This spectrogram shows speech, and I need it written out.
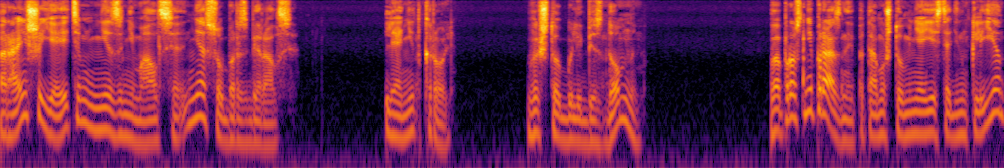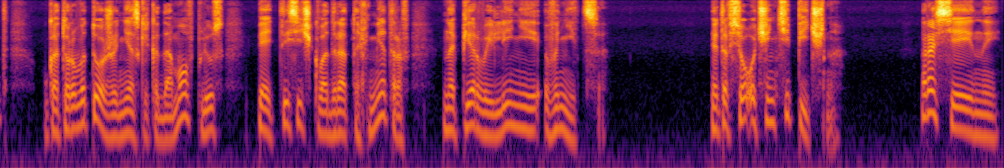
Раньше я этим не занимался, не особо разбирался». Леонид Кроль. «Вы что, были бездомным?» Вопрос не праздный, потому что у меня есть один клиент, у которого тоже несколько домов плюс 5000 квадратных метров на первой линии в Ницце. Это все очень типично. Рассеянный.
